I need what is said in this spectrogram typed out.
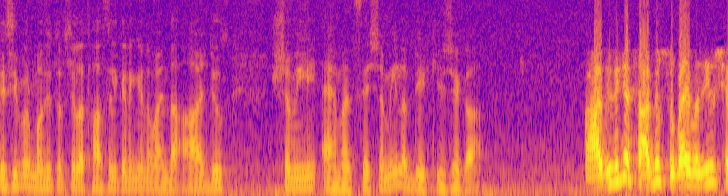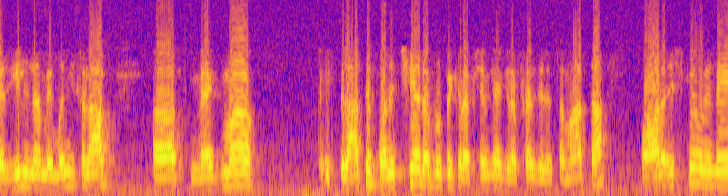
इसी पर मजीद तफसीत हासिल करेंगे नुमाइंदा आज शमील अहमद से। शमील अपडेट कीजिएगा। आज देखिए सबक सूबाई वज़ीर शर्जील इला मेमन के खिलाफ महकमा इतलात में पौने छह अरब रुपए करप्शन का रेफरेंस ज़िले समात था और इसमें उन्होंने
